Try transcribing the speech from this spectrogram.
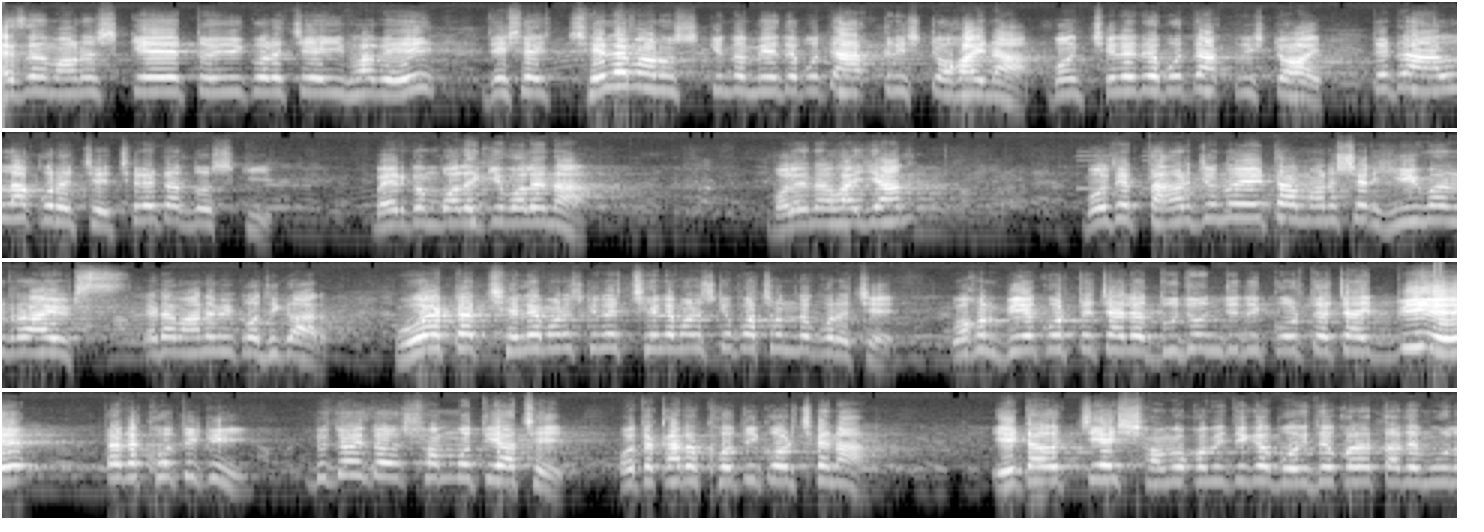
একজন মানুষকে তৈরি করেছে এইভাবে যে সে ছেলে মানুষ, কিন্তু মেয়েদের প্রতি আকৃষ্ট হয় না এবং ছেলেদের প্রতি আকৃষ্ট হয়। তো এটা আল্লাহ করেছে, ছেলেটার দোষ কি? বা এরকম বলে কি বলে না? বলে না ভাইজান? বলছে, তার জন্য এটা মানুষের হিউম্যান রাইটস এটা মানবিক অধিকার। ও একটা ছেলে মানুষ, কিন্তু ছেলে মানুষকে পছন্দ করেছে। ও এখন বিয়ে করতে চাইলে দুজন যদি করতে চায় বিয়ে তাতে ক্ষতি কি? দুজনই তো সম্মতি আছে, ও তো কারও ক্ষতি করছে না। এটা হচ্ছে সমকমিতিকে বৈধ করার তাদের মূল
